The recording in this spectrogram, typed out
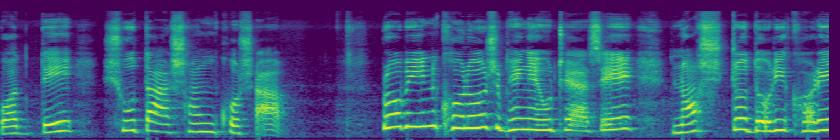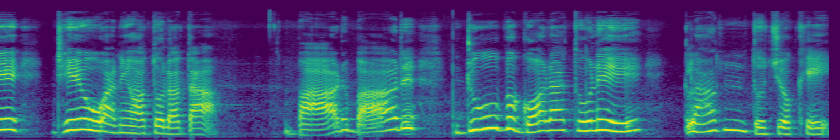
পদ্মে সুতা শঙ্খ সাপ। প্রবীণ খোলস ভেঙে উঠে আসে, নষ্ট দড়ি খড়ে ঢেউ আনে অতলতা। বারবার ডুব গলা তোলে ক্লান্ত চোখে।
